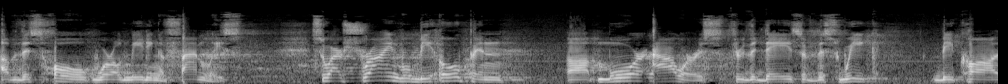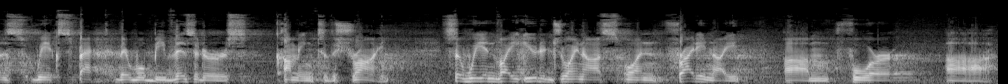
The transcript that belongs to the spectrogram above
of this whole world meeting of families. So our shrine will be open uh, more hours through the days of this week because we expect there will be visitors coming to the shrine. So we invite you to join us on Friday night um, for uh,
